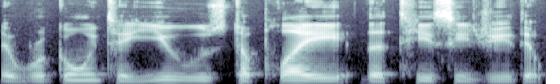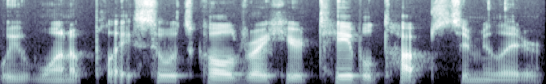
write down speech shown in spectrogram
that we're going to use to play the TCG that we want to play. So it's called right here Tabletop Simulator.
